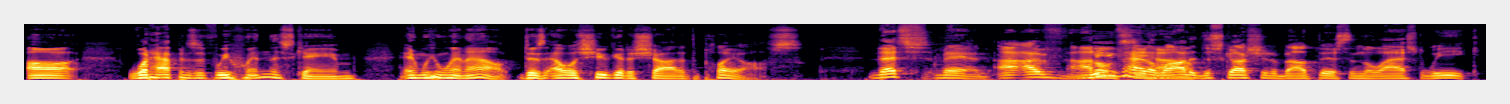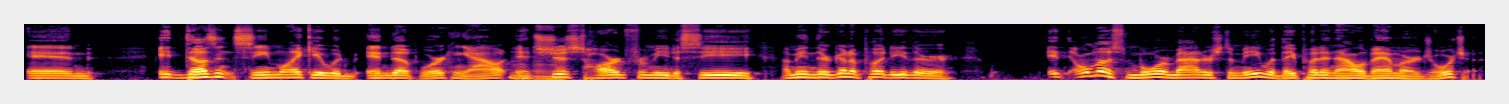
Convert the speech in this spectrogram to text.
Uh, what happens if we win this game and we win out? Does LSU get a shot at the playoffs? That's man. I, I've I don't we've had a see lot of discussion about this in the last week, and it doesn't seem like it would end up working out. It's just hard for me to see. I mean, they're gonna put either. It almost more matters to me would they put in Alabama or Georgia.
